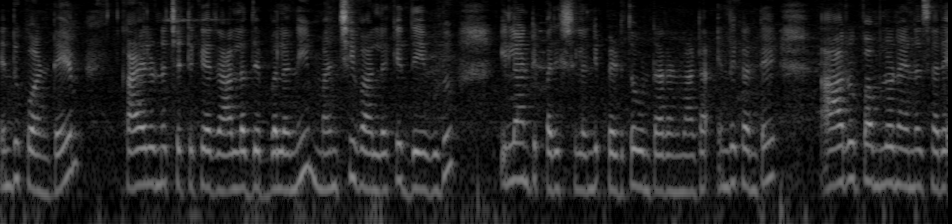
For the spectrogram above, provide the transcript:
ఎందుకు అంటే కాయలున్న చెట్టుకే రాళ్ళ దెబ్బలని మంచి వాళ్ళకి దేవుడు ఇలాంటి పరీక్షలన్నీ పెడుతూ ఉంటారనమాట ఎందుకంటే ఆ రూపంలోనైనా సరే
